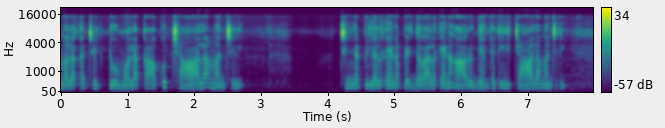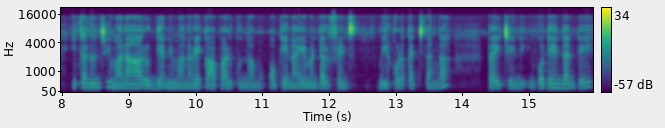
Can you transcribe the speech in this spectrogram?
మొలక చెట్టు మొలకాకు చాలా మంచిది. చిన్న పిల్లలకైనా పెద్దవాళ్ళకైనా ఆరోగ్యానికి అయితే ఇది చాలా మంచిది. ఇక నుంచి మన ఆరోగ్యాన్ని మనమే కాపాడుకుందాము. ఓకేనా? ఏమంటారు ఫ్రెండ్స్? మీరు కూడా ఖచ్చితంగా ట్రై చేయండి. ఇంకోటి ఏంటంటే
